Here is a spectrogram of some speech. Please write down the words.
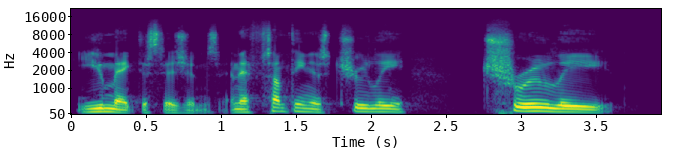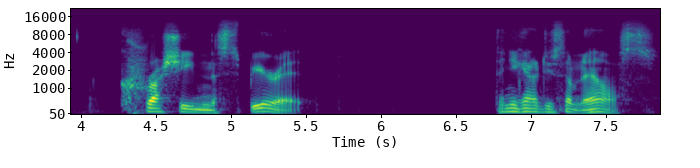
You make decisions. And if something is truly, truly crushing the spirit, then you got to do something else.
